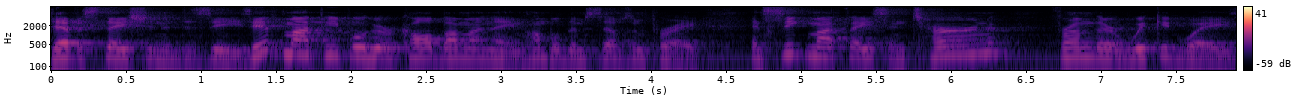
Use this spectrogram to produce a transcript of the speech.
devastation, and disease. If my people who are called by my name humble themselves and pray and seek my face and turn from their wicked ways,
